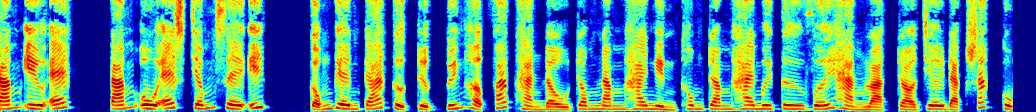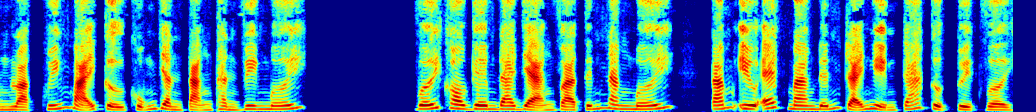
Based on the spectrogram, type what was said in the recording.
8US, 8US.cx, cổng game cá cược trực tuyến hợp pháp hàng đầu trong năm 2024 với hàng loạt trò chơi đặc sắc cùng loạt khuyến mãi cự khủng dành tặng thành viên mới. Với kho game đa dạng và tính năng mới, 8US mang đến trải nghiệm cá cược tuyệt vời.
